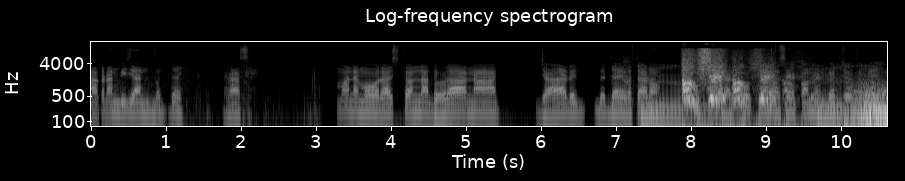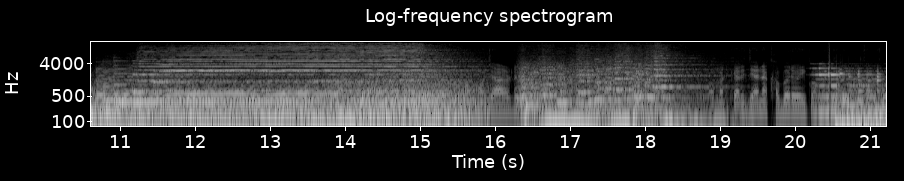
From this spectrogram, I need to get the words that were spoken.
આંકડા બીજાને બીજા બધા ઘણા છે. મને મો રાજસ્થાનના ધોરાના ઝાડ બધાય વતાડો. ઝાડ પોતાનો છે કોમેન્ટ કરજો તમે. ઝાડ. કોમેન્ટ કરી જેને ખબર હોય કોમેન્ટ કરી બતાવજો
